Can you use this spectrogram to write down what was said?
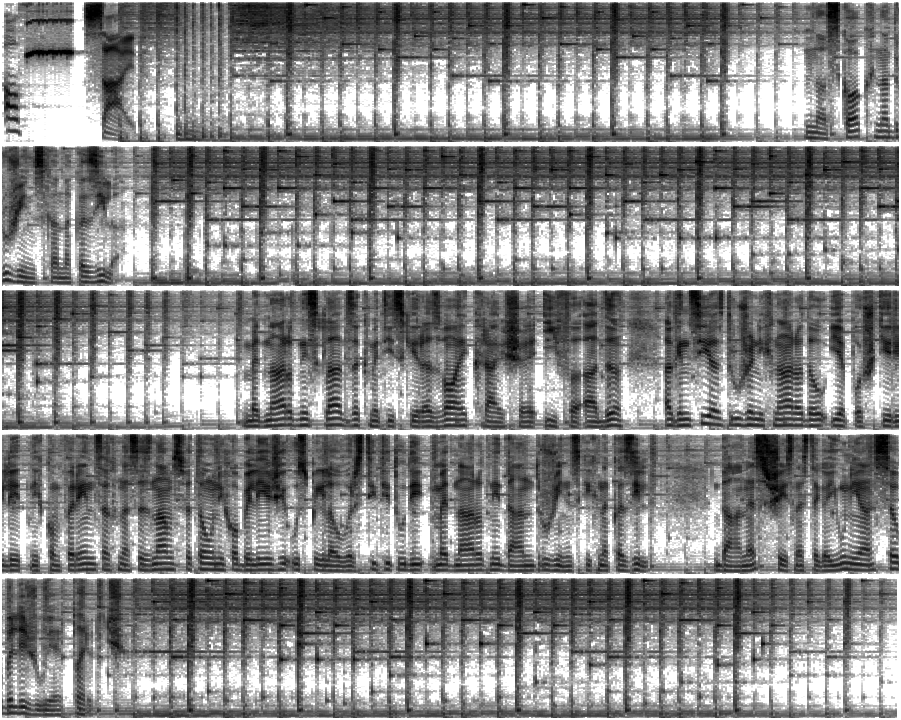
Offside. Naskok na družinska nakazila. Mednarodni sklad za kmetijski razvoj, krajše IFAD, Agencija Združenih narodov je po štiriletnih konferencah na seznam svetovnih obeležij uspela uvrstiti tudi Mednarodni dan družinskih nakazil. Danes, 16. junija, se obeležuje prvič.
